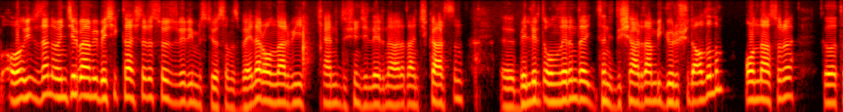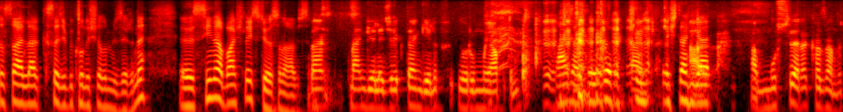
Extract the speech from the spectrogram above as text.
o yüzden önce ben bir Beşiktaşlara söz vereyim istiyorsanız beyler. Onlar bir kendi düşüncelerini aradan çıkarsın. Ee, belirt onların da hani dışarıdan bir görüşü de alalım. Ondan sonra Galatasaraylılar kısaca bir konuşalım üzerine. Ee, Sina başla istiyorsan abi sen. Ben ben gelecekten gelip yorumumu yaptım. Aynen doğru. Yani- beşten gel. Ha, Muslera kazanır.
